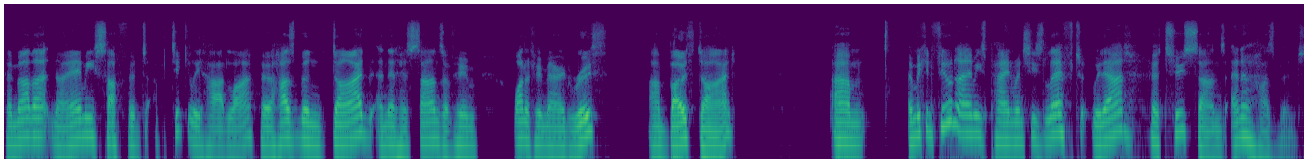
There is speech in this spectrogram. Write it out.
Her mother Naomi suffered a particularly hard life. Her husband died, and then her sons, of whom one of whom married Ruth, um, both died. Um, and we can feel Naomi's pain when she's left without her two sons and her husband.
